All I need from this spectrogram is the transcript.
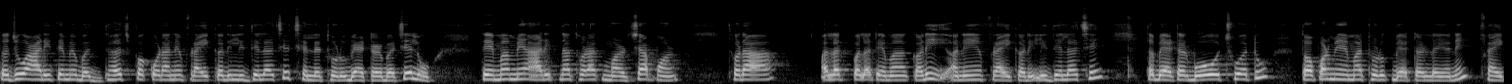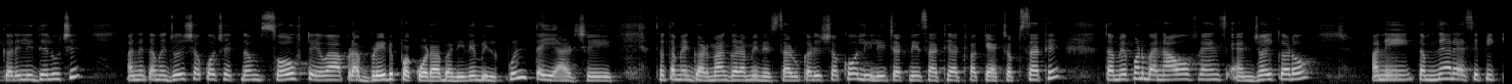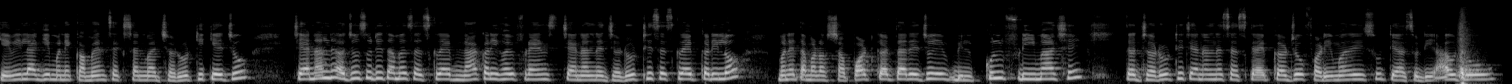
તો જો આ રીતે મેં બધા જ પકોડાને ફ્રાય કરી લીધેલા છે, છેલ્લે થોડું બેટર બચેલું. તેમાં મેં આ રીતના થોડાક મરચાં પણ થોડા અલટ પલટ એમાં કરી અને ફ્રાય કરી લીધેલા છે. તો બેટર બહુ ઓછું હતું, તો પણ મેં એમાં થોડુંક બેટર લઈ અને ફ્રાય કરી લીધેલું છે. અને તમે જોઈ શકો છો એકદમ સોફ્ટ એવા આપણા બ્રેડ પકોડા બનીને બિલકુલ તૈયાર છે. તો તમે ગરમા ગરમ એને સર્વ કરી શકો, લીલી ચટણી સાથે અથવા કેચઅપ સાથે. તમે પણ બનાવો ફ્રેન્ડ્સ, એન્જોય કરો. અને તમને આ રેસીપી કેવી લાગી મને કમેન્ટ સેક્શનમાં જરૂરથી કહેજો. ચેનલને હજુ સુધી તમે સબસ્ક્રાઈબ ના કરી હોય ફ્રેન્ડ્સ, ચેનલને જરૂરથી સબસ્ક્રાઈબ કરી લો. મને તમારો સપોર્ટ કરતા રહેજો, એ બિલકુલ ફ્રીમાં છે. તો જરૂરથી ચેનલને સબસ્ક્રાઈબ કરજો. ફરી મળીશું, ત્યાં સુધી આવજો.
